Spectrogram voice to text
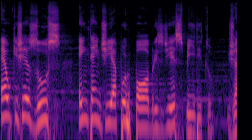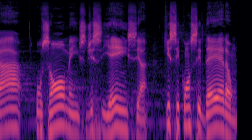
é o que Jesus entendia por pobres de espírito. Já os homens de ciência que se consideram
